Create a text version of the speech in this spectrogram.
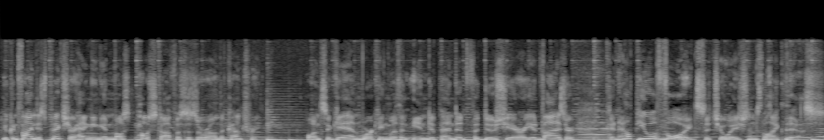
You can find his picture hanging in most post offices around the country. Once again, working with an independent fiduciary advisor can help you avoid situations like this.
